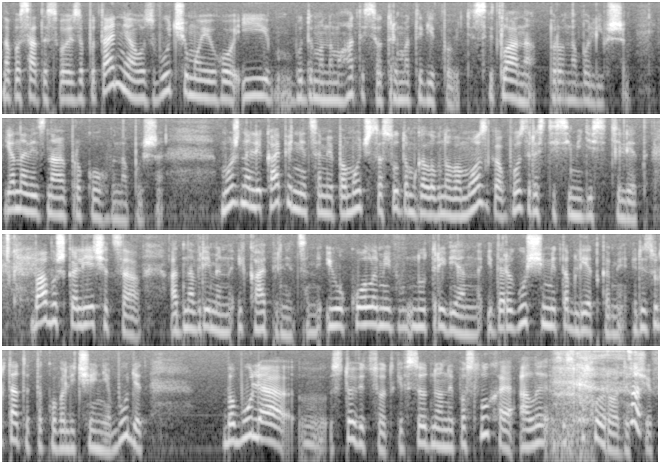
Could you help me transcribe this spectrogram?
написати своє запитання, озвучимо його і будемо намагатися отримати відповідь. Світлана про наболівше. Я навіть знаю про кого вона пише. Можно ли капельницами помочь сосудам головного мозга в возрасте 70 лет? Бабушка лечится одновременно и капельницами, и уколами внутривенно, и дорогущими таблетками. Результаты такого лечения будет? Бабуля 100% все одно не послухає, але заспокой родичів.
